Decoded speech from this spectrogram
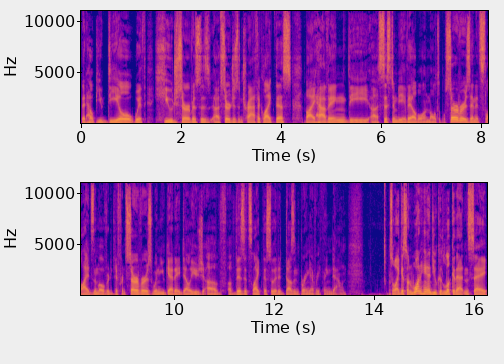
that help you deal with huge services, uh, surges in traffic like this by having the uh, system be available on multiple servers and it slides them over to different servers when you get a deluge of, of visits like this so that it doesn't bring everything down. So I guess on one hand, you could look at that and say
